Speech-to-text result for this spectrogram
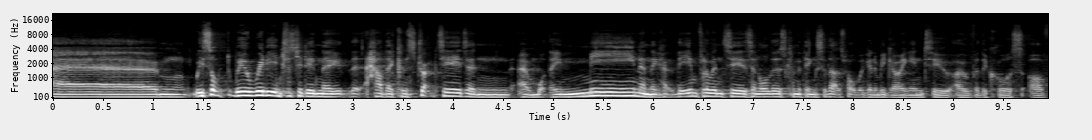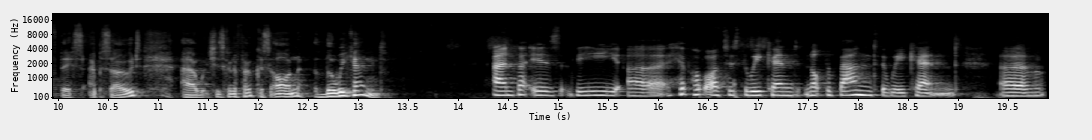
um, we sort we were really interested in the, the, how they're constructed and, and what they mean and the, the influences and all those kind of things. So that's what we're going to be going into over the course of this episode, uh, which is going to focus on the Weeknd. And that is the uh, hip hop artist The Weeknd, not the band The Weekend. Um,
